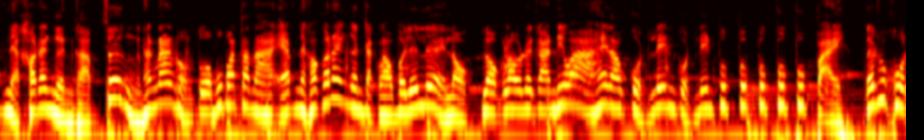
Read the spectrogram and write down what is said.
ปเนี่ยเขาได้เงินครับ ซึ่งทางด้านของตัวผู้พัฒนาแอปเนี่ยเขาก็ได้เงินจากเราไปเรื่อยๆ หลอกหลอกเราโดยการที่ว่าให้เรากดเล่นกดเล่นปุ๊บปุ๊บปุ๊บปุ๊บปุ๊บไป แล้วทุกคน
